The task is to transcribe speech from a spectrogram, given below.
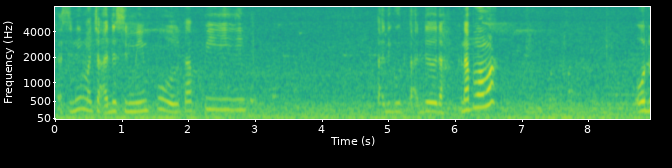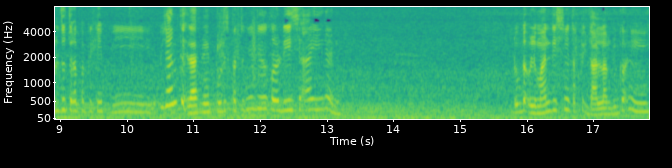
Kat sini macam ada swimming pool tapi tak ada tak ada dah. Kenapa mama? Oh dia tutup lepas PKP. Tapi cantik lah swimming pool sepatutnya dia kalau diisi air kan. Budak-budak boleh mandi sini tapi dalam juga ni.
